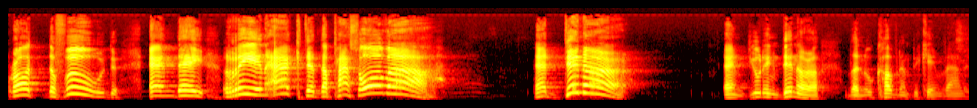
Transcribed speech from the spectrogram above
brought the food and they reenacted the Passover at dinner. And during dinner, the new covenant became valid.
